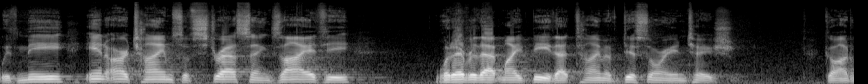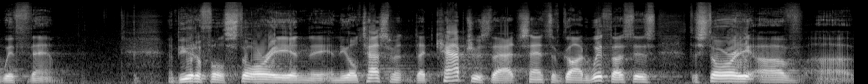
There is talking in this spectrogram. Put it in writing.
with me, in our times of stress, anxiety, whatever that might be, that time of disorientation. God with them. A beautiful story in the, in the Old Testament that captures that sense of God with us is the story of uh,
